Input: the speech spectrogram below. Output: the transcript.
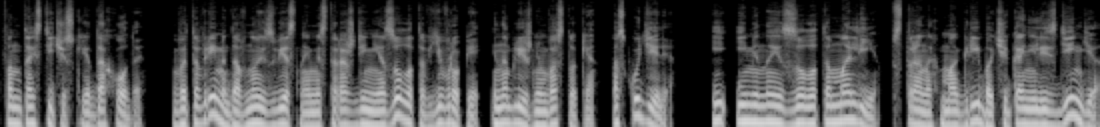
фантастические доходы. В это время давно известное месторождение золота в Европе и на Ближнем Востоке оскудели. И именно из золота Мали в странах Магриба чеканились деньги,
